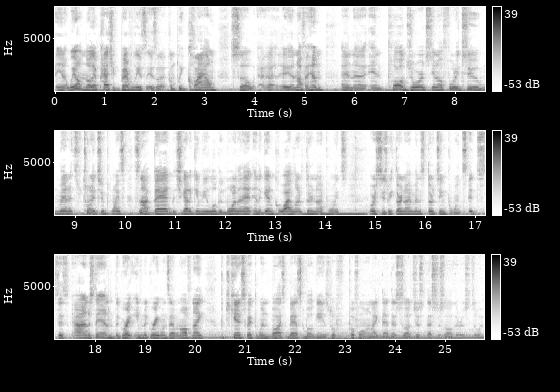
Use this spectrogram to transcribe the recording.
you know, we all know that Patrick Beverley is, is a complete clown. So uh, enough of him and uh, and Paul George, you know, 42 minutes, 22 points. It's not bad, but you got to give me a little bit more than that. And again, Kawhi Leonard 39 points, or excuse me, 39 minutes, 13 points. It's just I understand the great, even the great ones have an off night, but you can't expect to win basketball games performing like that. That's uh, just that's just all there is to it.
